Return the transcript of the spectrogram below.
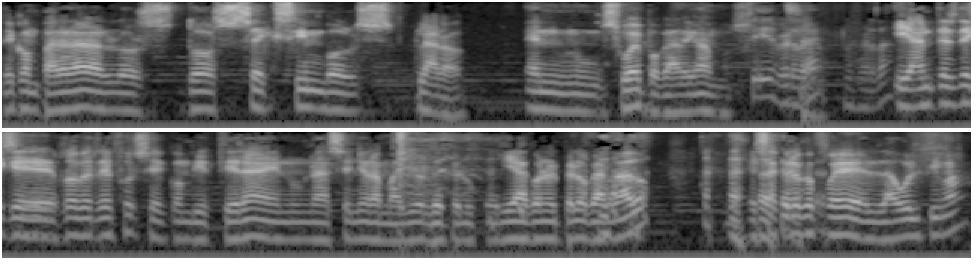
de comparar a los dos sex symbols Claro. en su época, digamos. Sí, es verdad, es verdad. Y antes de que Sí. Robert Redford se convirtiera en una señora mayor de peluquería con el pelo cargado, esa creo que fue la última.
